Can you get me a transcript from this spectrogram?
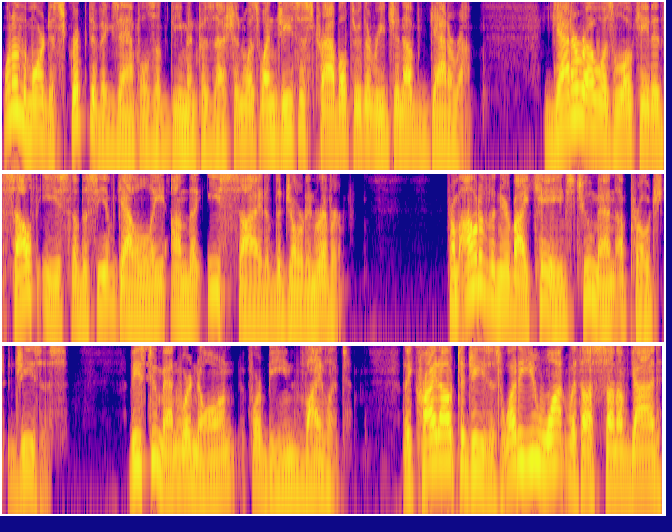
One of the more descriptive examples of demon possession was when Jesus traveled through the region of Gadara. Gadara was located southeast of the Sea of Galilee on the east side of the Jordan River. From out of the nearby caves, two men approached Jesus. These two men were known for being violent. They cried out to Jesus, What do you want with us, Son of God?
